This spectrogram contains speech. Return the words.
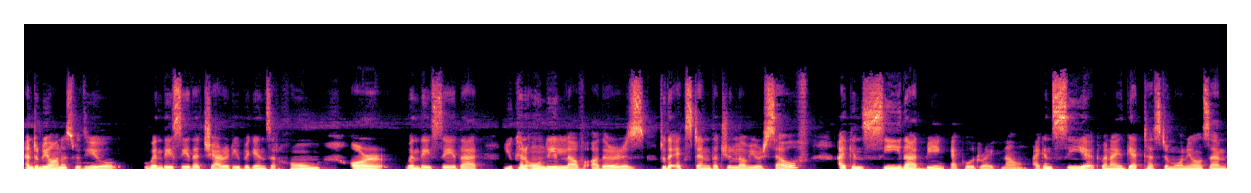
And to be honest with you when they say that charity begins at home or when they say that you can only love others to the extent that you love yourself i can see that being echoed right now. I can see it when i get testimonials and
